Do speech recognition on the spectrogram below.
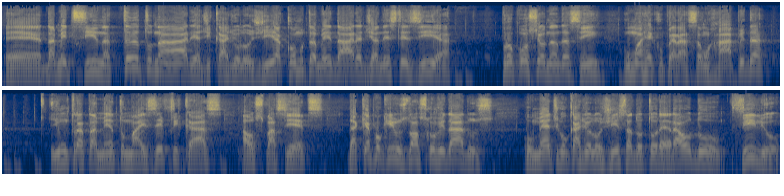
é, da medicina, tanto na área de cardiologia como também da área de anestesia, proporcionando assim uma recuperação rápida e um tratamento mais eficaz aos pacientes? Daqui a pouquinho, os nossos convidados, o médico cardiologista Dr. Heraldo Filho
